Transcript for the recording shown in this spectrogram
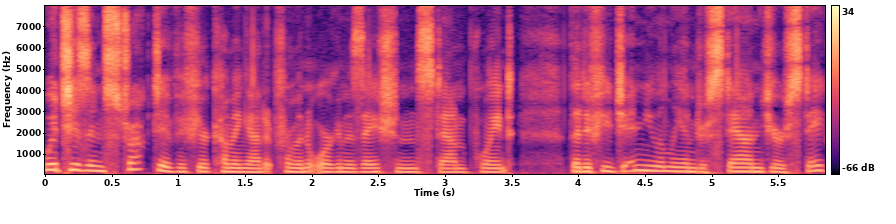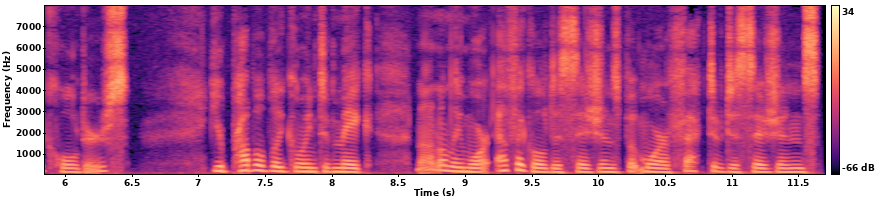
which is instructive if you're coming at it from an organization standpoint that if you genuinely understand your stakeholders you're probably going to make not only more ethical decisions, but more effective decisions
